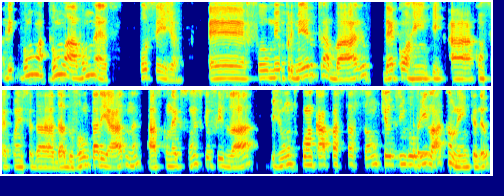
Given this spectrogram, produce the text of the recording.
Eu digo, vamos lá, vamos lá, vamos nessa. Ou seja, é, foi o meu primeiro trabalho decorrente à consequência da, da, do voluntariado, né? As conexões que eu fiz lá, junto com a capacitação que eu desenvolvi lá também, entendeu?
